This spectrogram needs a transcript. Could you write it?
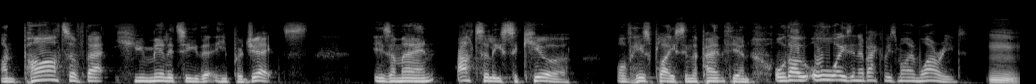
And part of that humility that he projects is a man utterly secure of his place in the pantheon, although always in the back of his mind worried. Mm.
